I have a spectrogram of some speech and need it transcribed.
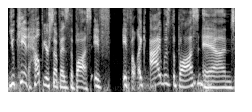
you can't help yourself as the boss. If if like I was the boss and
